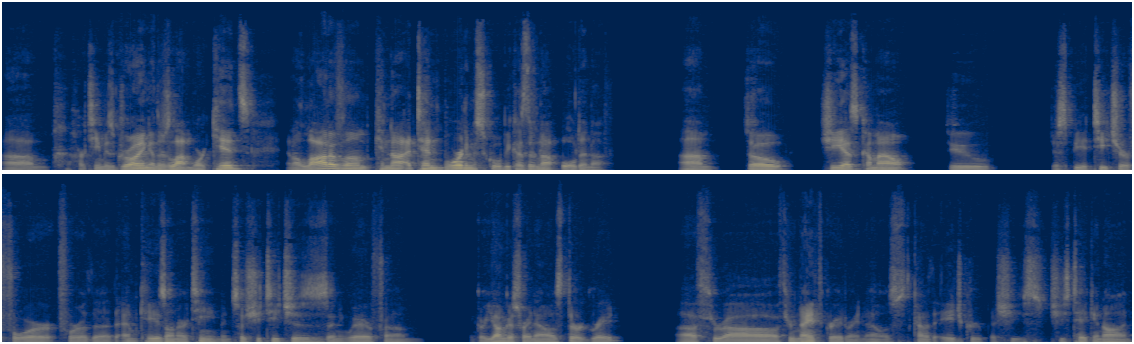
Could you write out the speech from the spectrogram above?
um, our team is growing and there's a lot more kids, and a lot of them cannot attend boarding school because they're not old enough. Um, so she has come out to just be a teacher for for the, the MKs on our team, and so she teaches anywhere from I think our youngest right now is third grade uh, through uh, through ninth grade right now is kind of the age group that she's she's taken on.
